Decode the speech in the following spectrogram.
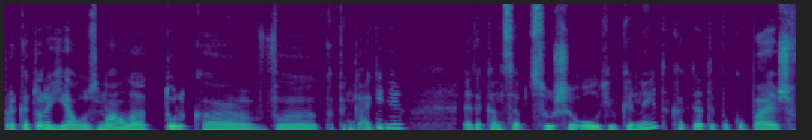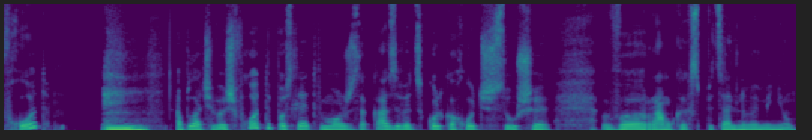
про который я узнала только в Копенгагене. Это концепт суши all you can eat, когда ты покупаешь вход, оплачиваешь вход, и после этого можешь заказывать сколько хочешь суши в рамках специального меню.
